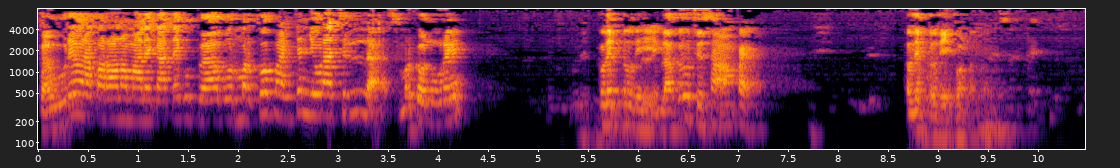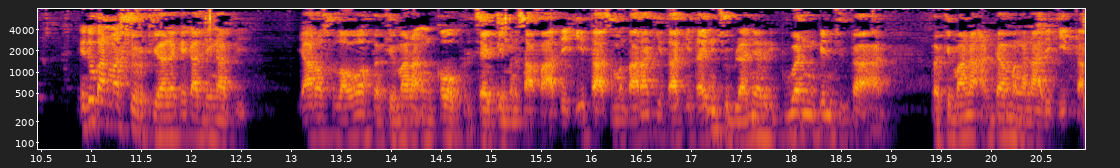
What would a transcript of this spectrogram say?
Bawure ora krana malaikate ku bawur, mergo pancen ya ora jelas. Mergo nure kelip-kelip. Lah kuwi sampai kelip-kelip Itu kan masyur dialeknya kanjeng Nabi. Ya Rasulullah, bagaimana engkau berjanji mensafaati kita, sementara kita kita ini jumlahnya ribuan mungkin jutaan. Bagaimana Anda mengenali kita?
